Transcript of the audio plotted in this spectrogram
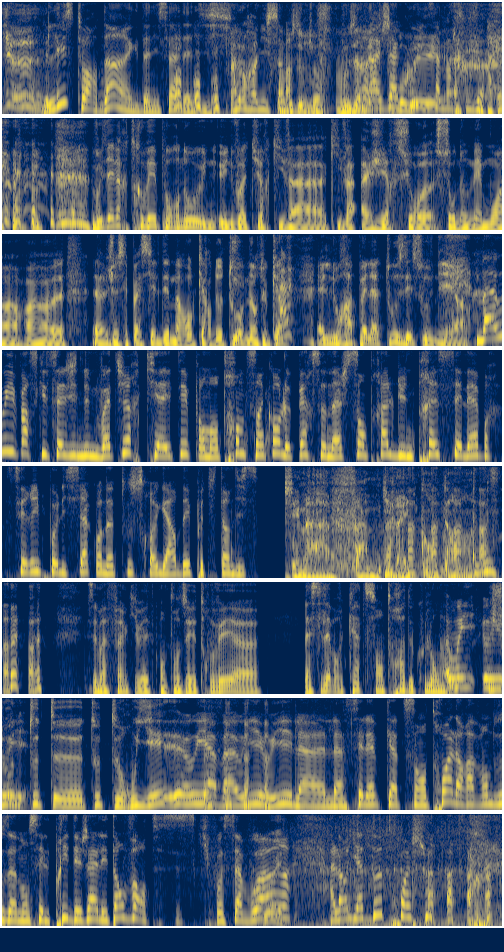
Dieu L'histoire dingue d'Anissa Haddadi. Alors Anissa, vous, vous avez Ah, retrouvé, ça marche toujours. vous avez retrouvé pour nous une, une voiture qui va qui va agir sur sur nos mémoires. hein. Euh, euh, je ne sais pas si elle démarre au quart de tour, mais en tout cas, elle nous rappelle à tous des souvenirs. Bah oui, parce qu'il s'agit d'une voiture qui a été pendant 35 ans le personnage central d'une très célèbre série policière qu'on a tous regardé. Petit indice. C'est ma femme qui va être contente. C'est ma femme qui va être contente. J'avais trouvé euh, la célèbre 403 de Colombo. Oui, oui, Jaune, oui. toute, euh, toute rouillée. Euh, oui, ah bah oui, oui, la, la célèbre 403. Alors avant de vous annoncer le prix, déjà elle est en vente, c'est ce qu'il faut savoir. Oui. Alors il y a deux trois choses,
